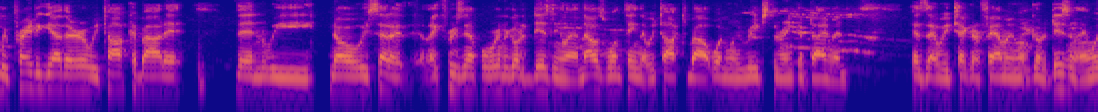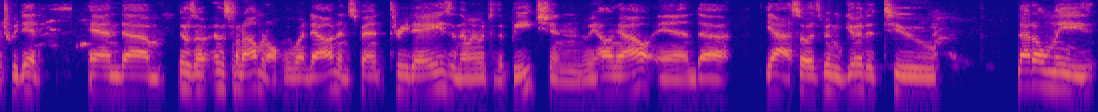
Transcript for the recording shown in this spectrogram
we pray together, we talk about it, then we know we said, a like for example, we're going to go to Disneyland. That was one thing that we talked about when we reached the Rank of Diamond, is that we take our family and go to Disneyland, which we did. And um, it was a, it was phenomenal. We went down and spent three days, and then we went to the beach and we hung out. And uh, yeah, so it's been good to not only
